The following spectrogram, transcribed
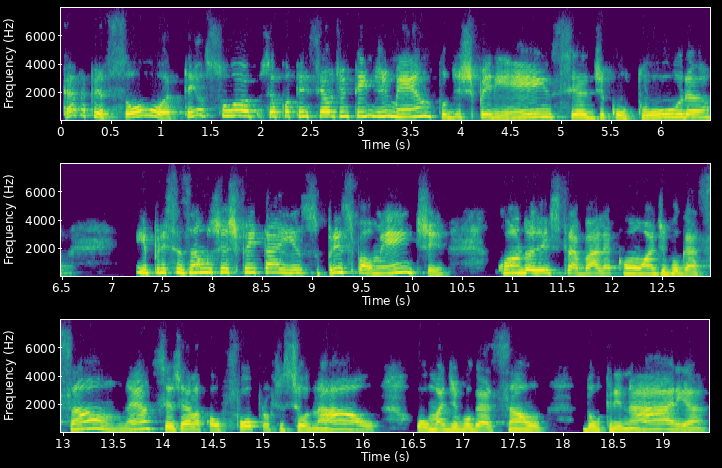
cada pessoa tem o sua, seu potencial de entendimento, de experiência, de cultura, e precisamos respeitar isso, principalmente quando a gente trabalha com a divulgação, né, seja ela qual for, profissional, ou uma divulgação doutrinária,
